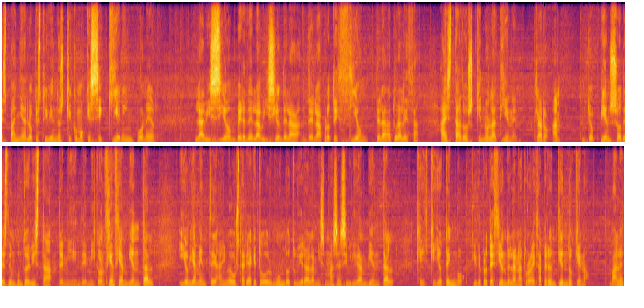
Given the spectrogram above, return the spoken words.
España, lo que estoy viendo es que como que se quiere imponer la visión verde, la visión de la, de la protección de la naturaleza a estados que no la tienen. Claro, yo pienso desde un punto de vista de mi, de mi conciencia ambiental y obviamente a mí me gustaría que todo el mundo tuviera la misma sensibilidad ambiental que, que yo tengo y de protección de la naturaleza, pero entiendo que no, ¿vale?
